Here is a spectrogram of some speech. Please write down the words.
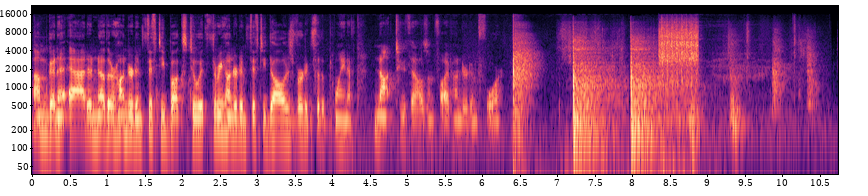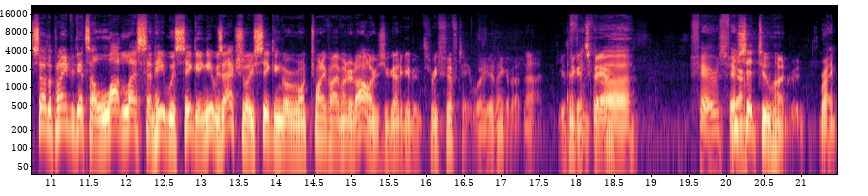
I'm going to add another 150 bucks to it, $350 verdict for the plaintiff, not 2,504. So the plaintiff gets a lot less than he was seeking. He was actually seeking over twenty-five hundred dollars. You got to give him three fifty. What do you think about that? You think, it's fair? Uh, fair is fair. you said two hundred. right.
